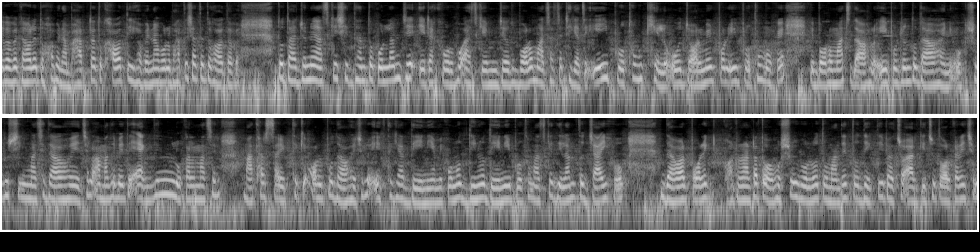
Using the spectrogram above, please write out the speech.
এভাবে খাওয়ালে তো হবে না, ভাতটা তো খাওয়াতেই হবে, না বলো ভাতের সাথে তো খাওয়াতে হবে। তো তার জন্য আজকে সিদ্ধান্ত করলাম যে এটা করব আজকে, যেহেতু বড় মাছ আছে, ঠিক আছে, এই প্রথম খেলো, ও জন্মের পর এই প্রথম ওকে বড় মাছ দেওয়া হলো, এই পর্যন্ত দেওয়া হয়নি, ওকে শুধু শিং মাছই দেওয়া হয়েছিল, আমাদের বাড়িতে একদিন লোকাল মাছের মাথার সাইড থেকে অল্প দেওয়া হয়েছিল, এর থেকে আর দিইনি, আমি কোনো দিনও দিইনি, প্রথম আজকে দিলাম, তো যাই হোক, দেওয়ার পরে ঘটনাটা তো অবশ্যই বলব তোমাদের, তো দেখতেই পাচ্ছ, আর কিছু তরকারি ছিল,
